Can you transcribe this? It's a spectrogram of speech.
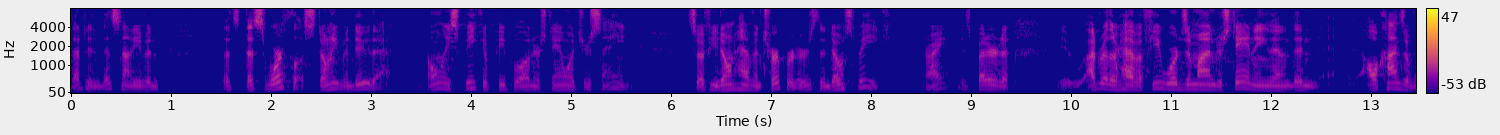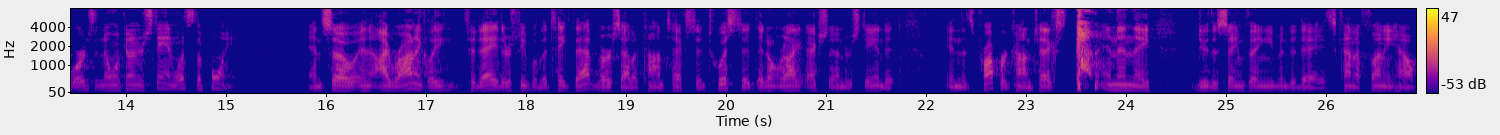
That didn't, that's not even, that's, that's worthless. Don't even do that. Only speak if people understand what you're saying. So if you don't have interpreters, then don't speak, right? It's better to, I'd rather have a few words in my understanding than, than all kinds of words that no one can understand. What's the point? And so, and ironically, today there's people that take that verse out of context and twist it. They don't really actually understand it in its proper context, and then they do the same thing even today. It's kind of funny how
